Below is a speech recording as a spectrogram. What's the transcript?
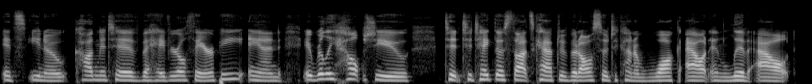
it's you know cognitive behavioral therapy. And it really helps you to to take those thoughts captive but also to kind of walk out and live out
